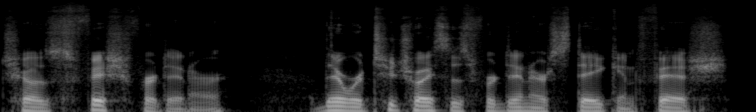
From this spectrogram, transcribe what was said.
chose fish for dinner. There were two choices for dinner steak and fish,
